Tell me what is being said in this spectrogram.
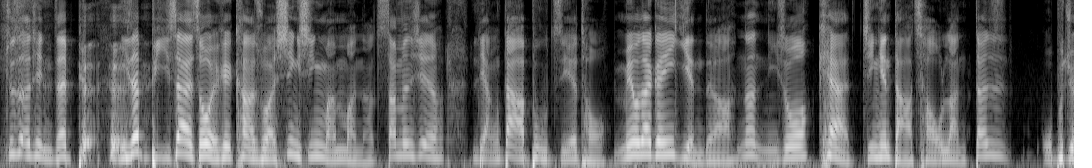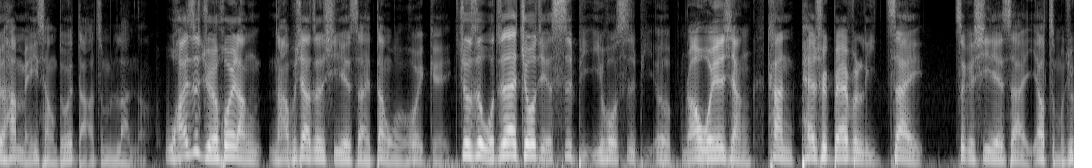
就是而且你在比 你在比赛的时候也可以看得出来，信心满满啊，三分线两大步直接投，没有在跟你演的啊。那你说 Cat 今天打超烂，但是我不觉得他每一场都会打得这么烂啊。我还是觉得灰狼拿不下这个系列赛，但我会给，就是我正在纠结四比一或四比二，然后我也想看 Patrick Beverly 在这个系列赛要怎么去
